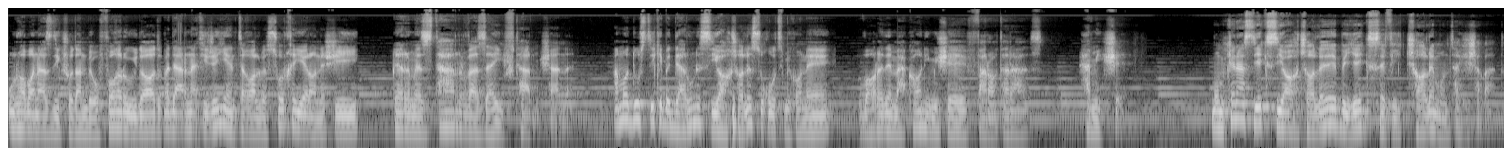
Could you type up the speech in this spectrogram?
اونها با نزدیک شدن به افق رویداد و در نتیجه انتقال به سرخ گرانشی قرمزتر و ضعیفتر میشن. اما دوستی که به درون سیاه چاله سقوط می‌کنه وارد مکانی میشه فراتر از همیشه. ممکن است یک سیاه چاله به یک سفید چاله منتهی شود.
